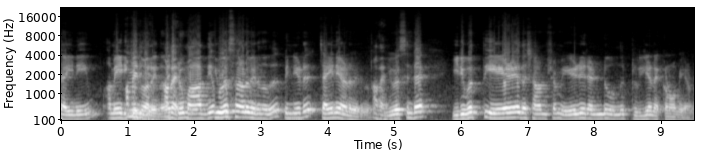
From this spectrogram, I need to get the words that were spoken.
ചൈനയും അമേരിക്ക എന്ന് പറയുന്നത്. ഏറ്റവും ആദ്യം യു എസ് ആണ് വരുന്നത് പിന്നീട് ചൈനയാണ് വരുന്നത്. യു എസിന്റെ ഇരുപത്തിയേഴ് ദശാംശം ഏഴ് രണ്ട് ഒന്ന് ട്രില്യൺ എക്കണോമിയാണ്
